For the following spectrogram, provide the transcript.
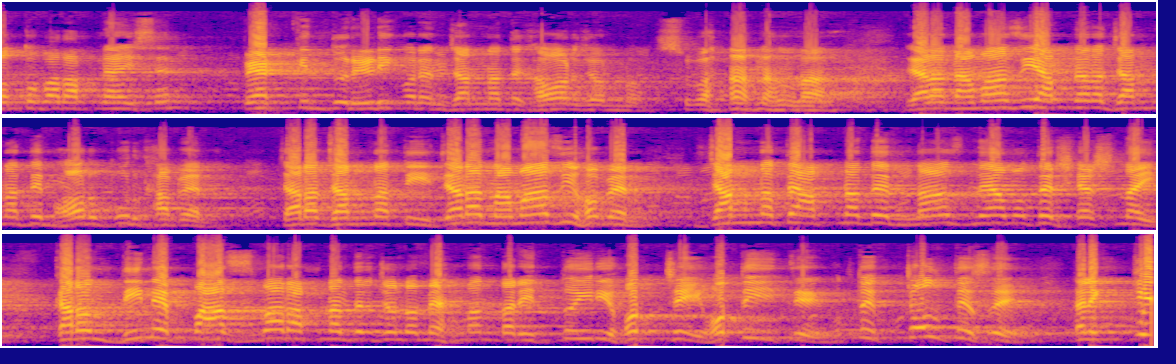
কতবার আপনি আইছেন? পেট কিন্তু রেডি করেন জান্নাতে খাওয়ার জন্য। সুবাহান আল্লাহ যারা নামাজি, আপনারা জান্নাতে ভরপুর খাবেন। যারা জান্নাতি, যারা নামাজি হবেন, জান্নাতে আপনাদের নাজ নেয়ামতের শেষ নাই। কারণ দিনে পাঁচবার আপনাদের জন্য মেহমানদারি তৈরি হচ্ছেই হতেইতে হতে চলতেছে। তাহলে কি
